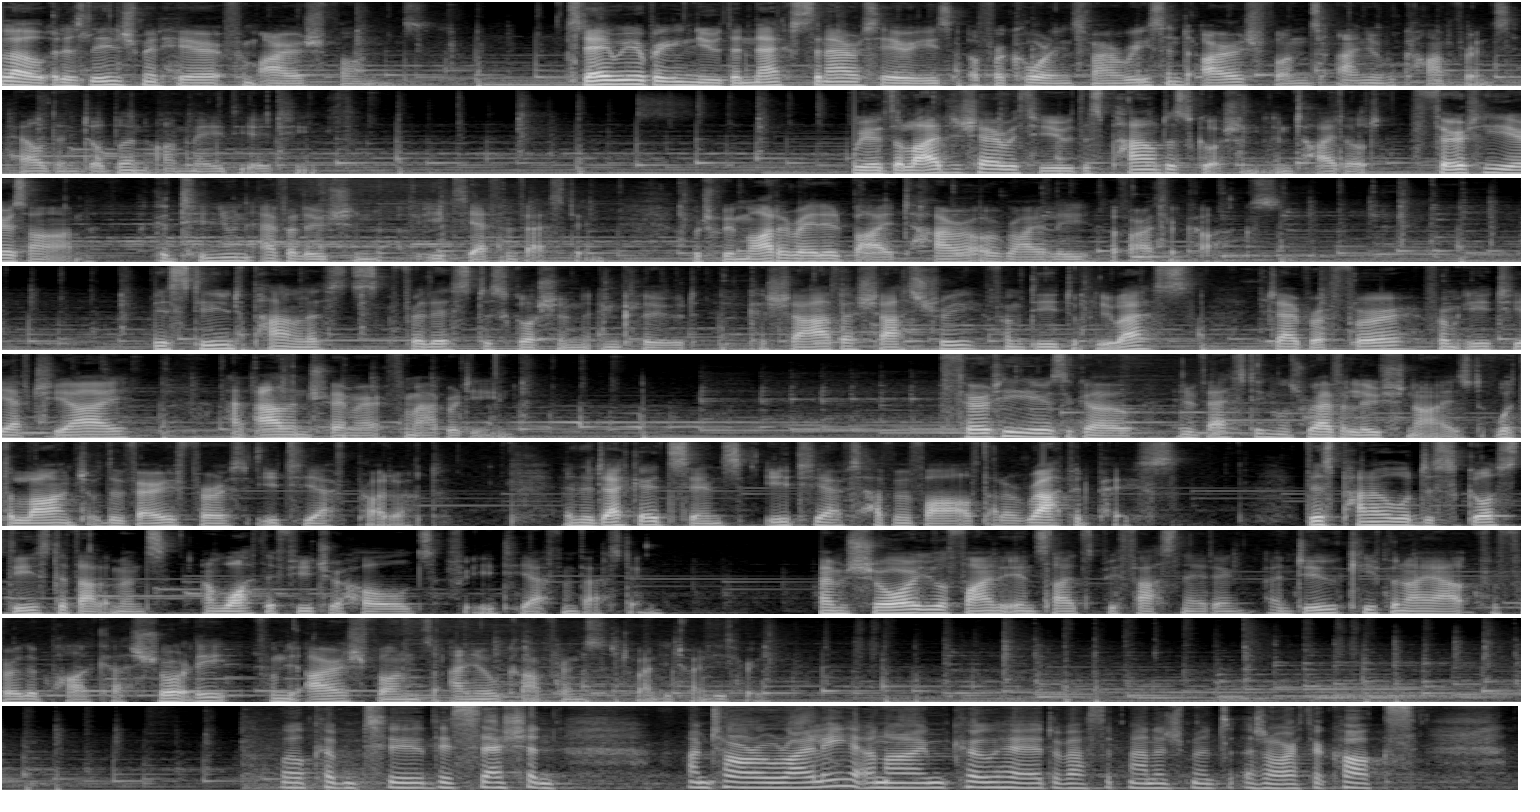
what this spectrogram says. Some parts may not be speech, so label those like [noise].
Hello, it is Liam Schmidt here from Irish Funds. Today we are bringing you the next in our series of recordings from our recent Irish Funds annual conference held in Dublin on May the 18th. We are delighted to share with you this panel discussion entitled 30 Years On A Continuing Evolution of ETF Investing, which will be moderated by Tara O'Reilly of Arthur Cox. The esteemed panelists for this discussion include Keshava Shastry from DWS, Deborah Fuhr from ETFGI, and Allan Trimmer from Aberdeen. 30 years ago, investing was revolutionised with the launch of the very first ETF product. In the decades since, ETFs have evolved at a rapid pace. This panel will discuss these developments and what the future holds for ETF investing. I'm sure you'll find the insights to be fascinating and do keep an eye out for further podcasts shortly from the Irish Funds Annual Conference 2023. Welcome to this session. I'm Tara O'Reilly and I'm co-head of asset management at Arthur Cox.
